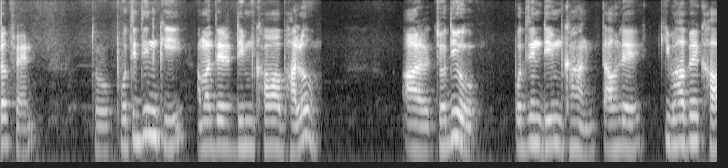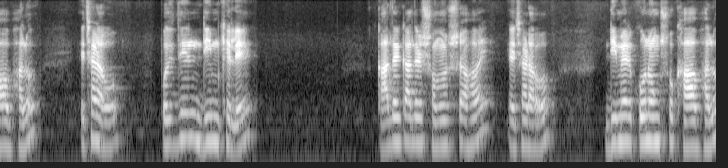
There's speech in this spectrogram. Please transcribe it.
হ্যালো ফ্রেন্ড তো প্রতিদিন কি আমাদের ডিম খাওয়া ভালো? আর যদিও প্রতিদিন ডিম খান, তাহলে কীভাবে খাওয়া ভালো? এছাড়াও প্রতিদিন ডিম খেলে কাদের কাদের সমস্যা হয়? এছাড়াও ডিমের কোন অংশ খাওয়া ভালো?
